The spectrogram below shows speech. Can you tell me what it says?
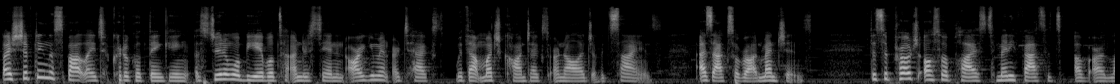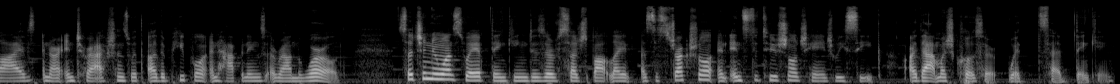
By shifting the spotlight to critical thinking, a student will be able to understand an argument or text without much context or knowledge of its science, as Axelrod mentions. This approach also applies to many facets of our lives and our interactions with other people and happenings around the world. Such a nuanced way of thinking deserves such spotlight as the structural and institutional change we seek are that much closer with said thinking.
